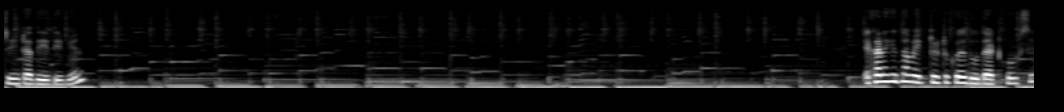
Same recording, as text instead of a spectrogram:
চিনিটা দিয়ে দিবেন। এখানে কিন্তু আমি একটু একটু করে দুধ অ্যাড করছি।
